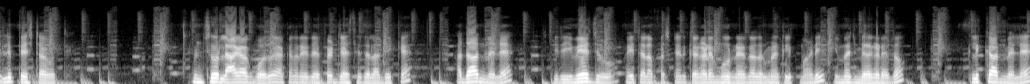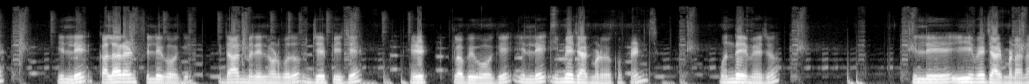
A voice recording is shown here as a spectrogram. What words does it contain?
ಇಲ್ಲಿ ಪೇಸ್ಟ್ ಆಗುತ್ತೆ. ಒಂಚೂರು ಲ್ಯಾಗ್ ಆಗ್ಬೋದು, ಯಾಕಂದರೆ ಇದು ಎಫೆಕ್ಟ್ ಜಾಸ್ತಿ ಐತಲ್ಲ ಅದಕ್ಕೆ. ಅದಾದಮೇಲೆ ಇದು ಇಮೇಜು ಐತಲ್ಲ ಫಸ್ಟ್ನೇದು ಕೆಳಗಡೆ ಮೂರನೇದು, ಅದ್ರ ಮೇಲೆ ಕ್ಲಿಕ್ ಮಾಡಿ ಇಮೇಜ್ ಮೇಲ್ಗಡೆದು. ಕ್ಲಿಕ್ ಆದಮೇಲೆ ಇಲ್ಲಿ ಕಲರ್ ಆ್ಯಂಡ್ ಫಿಲ್ಲಿಗೆ ಹೋಗಿ. ಇದಾದಮೇಲೆ ಇಲ್ಲಿ ನೋಡ್ಬೋದು ಜೆ ಪಿ ಜೆ ಎಡಿಟ್ ಕ್ಲಬ್ಬಿಗೆ ಹೋಗಿ. ಇಲ್ಲಿ ಇಮೇಜ್ ಆ್ಯಡ್ ಮಾಡಬೇಕು ಫ್ರೆಂಡ್ಸ್ ಒಂದೇ ಇಮೇಜು ಇಲ್ಲಿ ಈ ಇಮೇಜ್ ಆ್ಯಡ್ ಮಾಡೋಣ.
